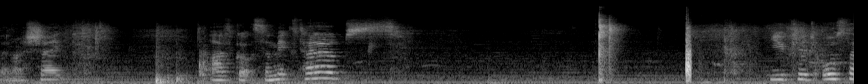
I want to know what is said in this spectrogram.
A nice shake. I've got some mixed herbs. You could also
